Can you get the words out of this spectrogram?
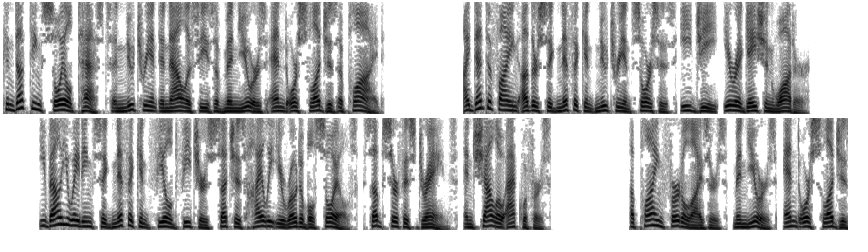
Conducting soil tests and nutrient analyses of manures and or sludges applied. Identifying other significant nutrient sources e.g., irrigation water. Evaluating significant field features such as highly erodible soils, subsurface drains, and shallow aquifers Applying fertilizers, manures, and or sludges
